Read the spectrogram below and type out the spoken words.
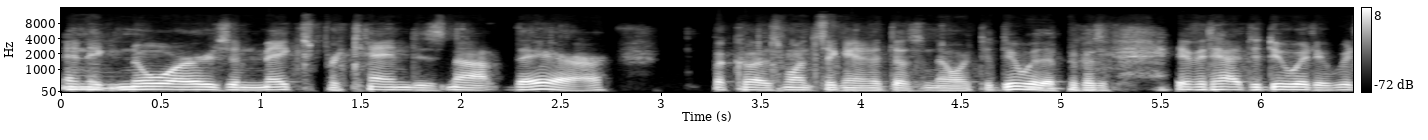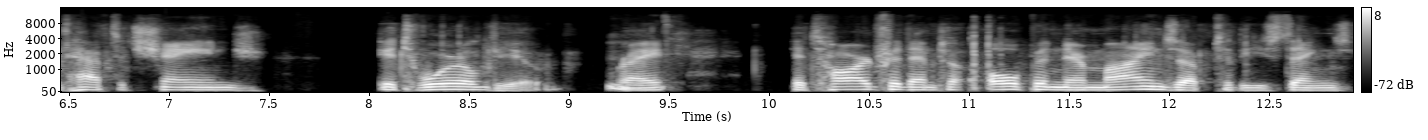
and mm-hmm. ignores and makes pretend is not there because once again it doesn't know what to do with it because if it had to do it it would have to change its worldview mm-hmm. right it's hard for them to open their minds up to these things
